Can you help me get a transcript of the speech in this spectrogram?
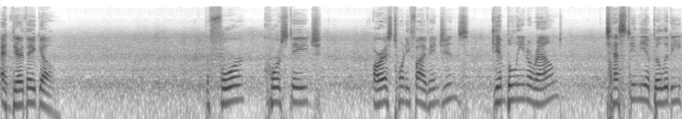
And there they go. The four core stage RS-25 engines gimbaling around, testing the ability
